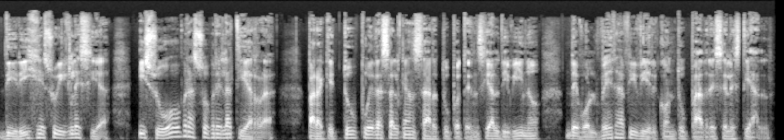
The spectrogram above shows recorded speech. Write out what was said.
dirige su iglesia y su obra sobre la tierra, para que tú puedas alcanzar tu potencial divino de volver a vivir con tu Padre Celestial.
